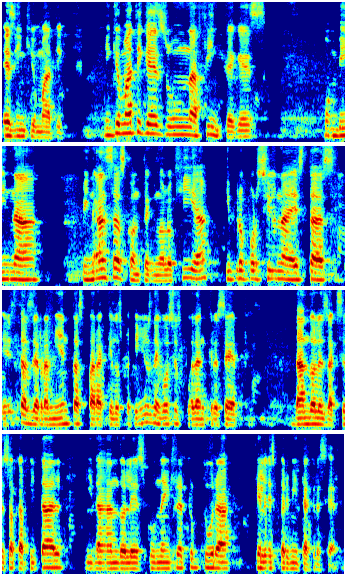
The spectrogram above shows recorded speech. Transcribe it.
es Incumatic. Incumatic es una fintech, es, combina finanzas con tecnología y proporciona estas, estas herramientas para que los pequeños negocios puedan crecer, dándoles acceso a capital y dándoles una infraestructura que les permita crecer.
